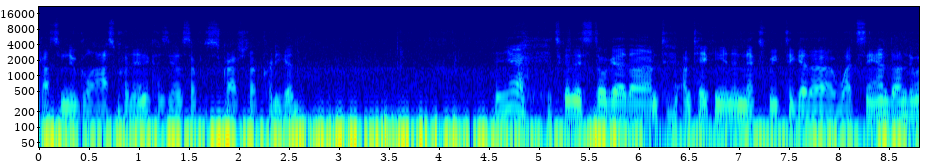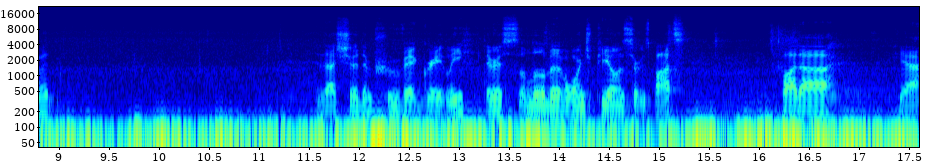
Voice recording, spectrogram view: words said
Got some new glass put in it because the other stuff was scratched up pretty good. And yeah, it's gonna still get. Uh, I'm, I'm taking it in next week to get a wet sand onto it. That should improve it greatly. There is a little bit of orange peel in certain spots but uh, yeah,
